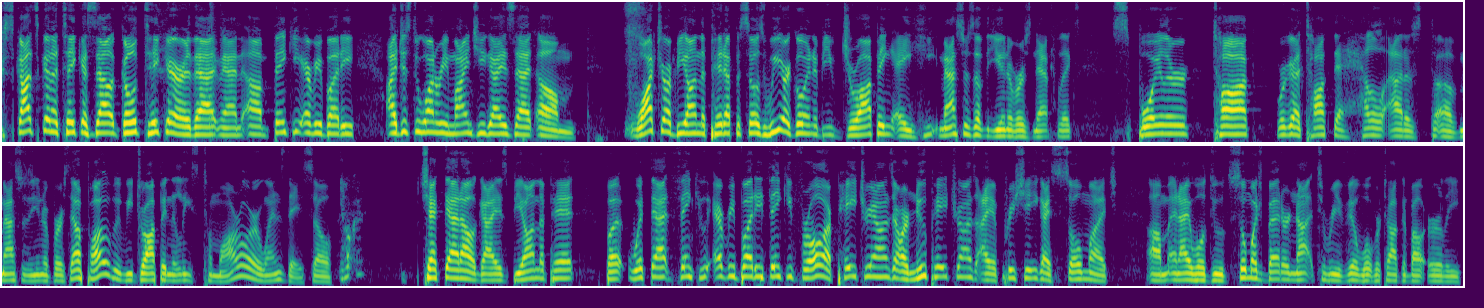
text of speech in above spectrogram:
scott's gonna take us out go take care of that man um thank you everybody i just do want to remind you guys that um watch our beyond the pit episodes we are going to be dropping a he- masters of the universe netflix spoiler talk we're going to talk the hell out of, of masters of the universe that'll probably be dropping at least tomorrow or wednesday so Okay. check that out guys beyond the pit but with that thank you everybody thank you for all our patreons our new Patreons. i appreciate you guys so much um, and i will do so much better not to reveal what we're talking about early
